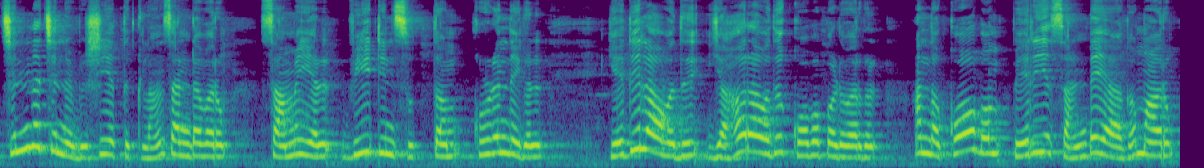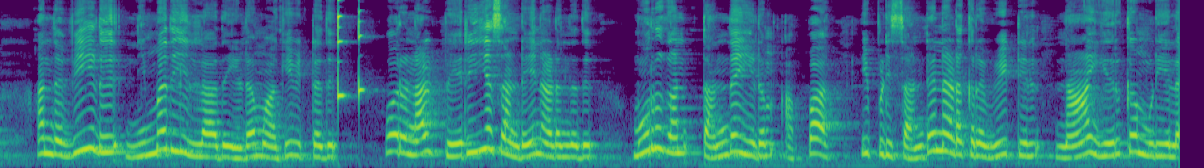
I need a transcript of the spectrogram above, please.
சின்ன சின்ன விஷயத்துக்கெல்லாம் சண்டை வரும். சமையல் வீட்டின் சுத்தம் குழந்தைகள் எதிலாவது யாராவது கோபப்படுவார்கள்? அந்த கோபம் பெரிய சண்டையாக மாறும். அந்த வீடு நிம்மதியில்லாத இடமாகி விட்டது ஒரு நாள் பெரிய சண்டை நடந்தது. முருகன் தந்தையிடம் அப்பா இப்படி சண்டை நடக்கிற வீட்டில் நான் இருக்க முடியல.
